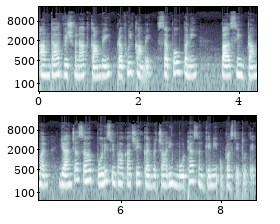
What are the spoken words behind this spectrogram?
आमदार विश्वनाथ कांबळे प्रफुल कांबळे सपोपनी पालसिंग ब्राह्मण यांच्यासह पोलीस विभागाचे कर्मचारी मोठ्या संख्येने उपस्थित होते.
